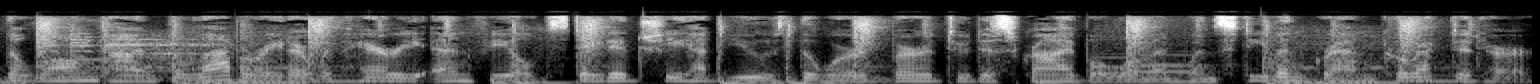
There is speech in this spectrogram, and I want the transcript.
The longtime collaborator with Harry Enfield stated she had used the word bird to describe a woman when Stephen Graham corrected her.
